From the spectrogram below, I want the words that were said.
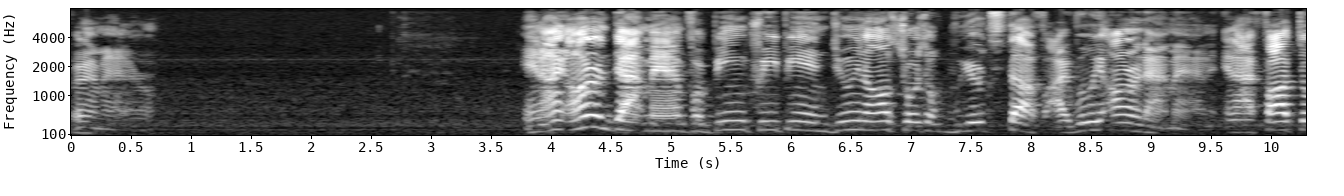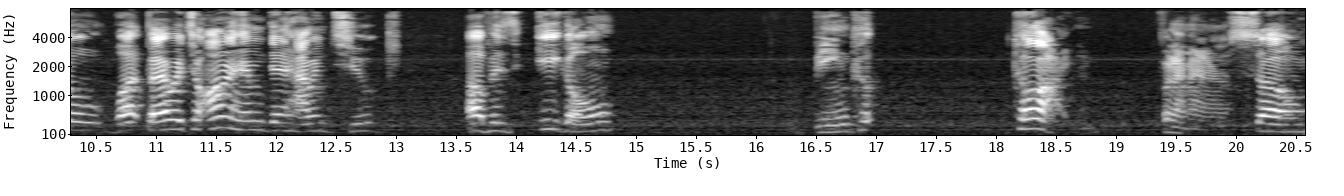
for that matter. And I honored that man for being creepy and doing all sorts of weird stuff. I really honor that man. And I thought, though, what better way to honor him than having two of his ego being co- collide, for that matter. So,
